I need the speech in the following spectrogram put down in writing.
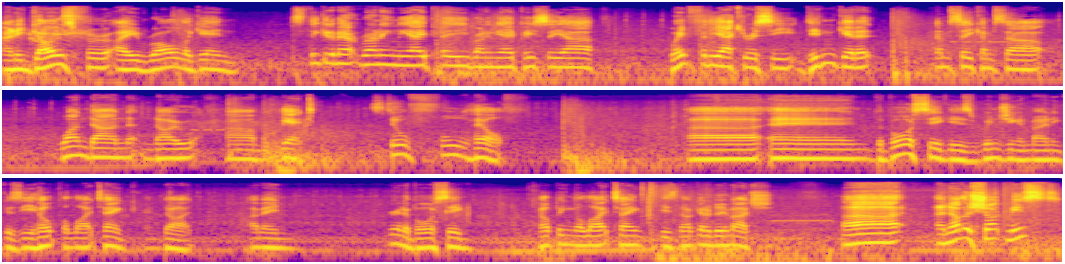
And he goes for a roll again. He's thinking about running the AP, running the APCR. Went for the accuracy, didn't get it. Come see, come saw. One done, no harm yet. Still full health. Uh, and the Borsig is whinging and moaning because he helped the light tank and died. I mean, you're in a Borsig, helping the light tank is not going to do much. Uh, another shot missed,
